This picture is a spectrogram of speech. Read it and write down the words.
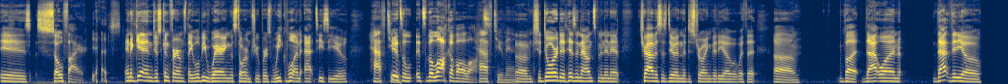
is so fire. yes, And again, just confirms they will be wearing the stormtroopers week 1 at TCU. have to, It's a it's the lock of all locks. have to, man. Um, Shedeur did his announcement in it. Travis is doing the Deestroying video with it. Um, but that one, that video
